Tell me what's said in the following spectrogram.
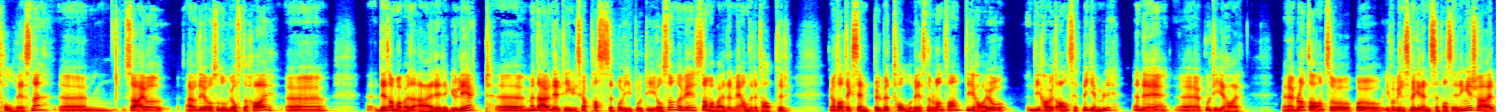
tollvesenet, eh, så er jo, er jo det også noe vi ofte har. Eh, Det samarbeidet er regulert, eh, men det er jo en del ting vi skal passe på, vi i politiet også, når vi samarbeider med andre etater. Vi kan ta et eksempel med tollvesenet, bl.a. De, de har jo et annet sett med hjemler enn det politiet har. Blant annet så på, I forbindelse med grensepasseringer så er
